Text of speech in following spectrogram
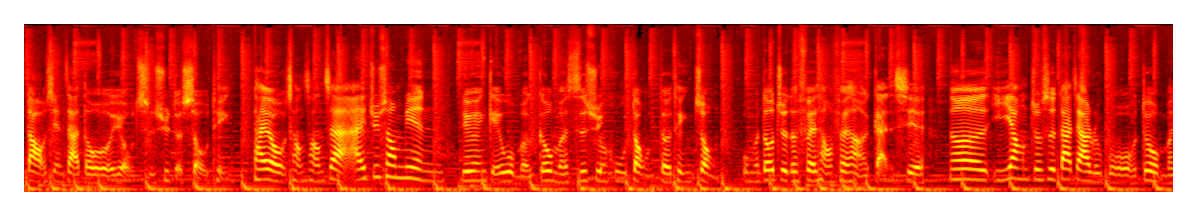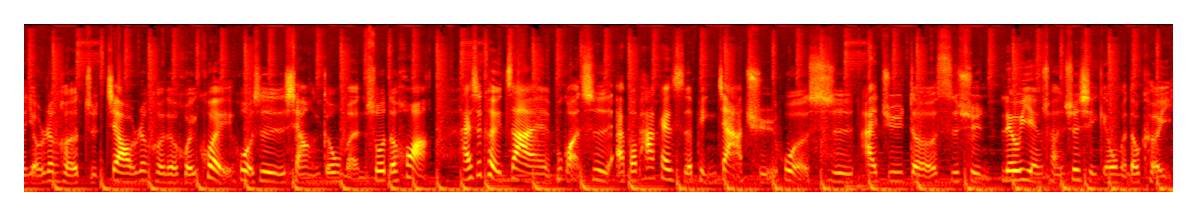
到现在都有持续的收听。还有常常在 IG 上面留言给我们、跟我们私讯互动的听众，我们都觉得非常非常的感谢。那一样就是大家如果对我们有任何指教、任何的回馈，或者是想跟我们说的话，还是可以在不管是 Apple Podcast 的评价区，或者是 IG 的私讯留言传讯息给我们都可以。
